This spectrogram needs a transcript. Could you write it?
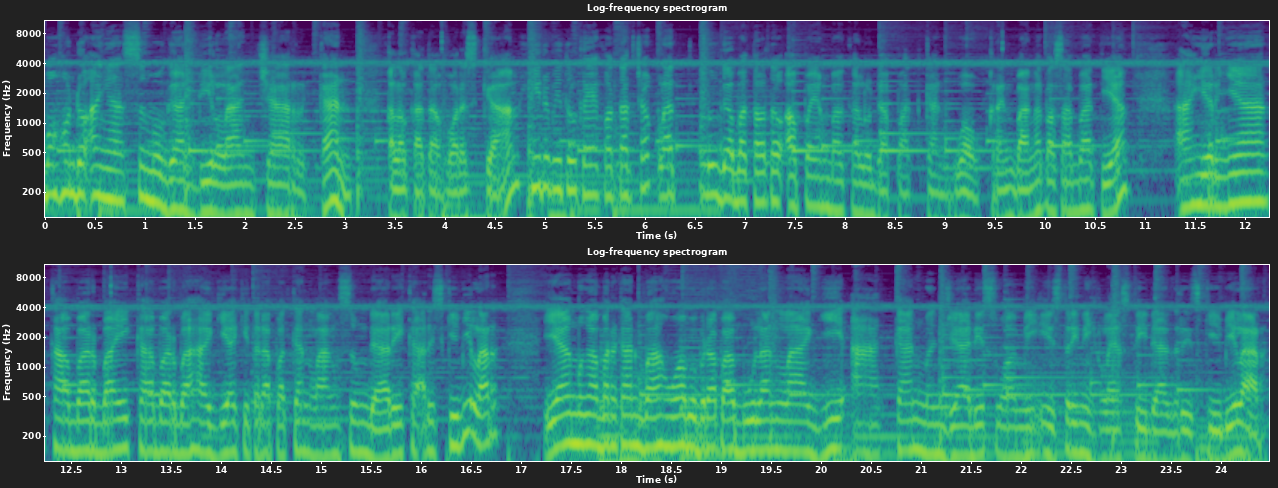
Mohon doanya semoga dilancarkan kalau kata Forrest Gump, hidup itu kayak kotak coklat, lu gak bakal tahu apa yang bakal lu dapatkan. Wow, keren banget Pak Sahabat ya. Akhirnya kabar baik, kabar bahagia kita dapatkan langsung dari Kak Rizky Bilar yang mengabarkan bahwa beberapa bulan lagi akan menjadi suami istri nih Lesti dan Rizky Bilar.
